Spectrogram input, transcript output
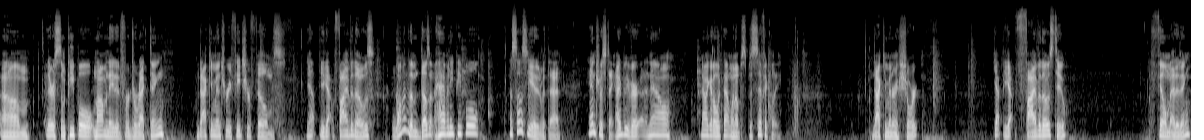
Um, there's some people nominated for directing documentary feature films. Yep, you got five of those. One of them doesn't have any people associated with that. Interesting. I'd be very now. Now I got to look that one up specifically. Documentary short. Yep, you got five of those too. Film editing.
